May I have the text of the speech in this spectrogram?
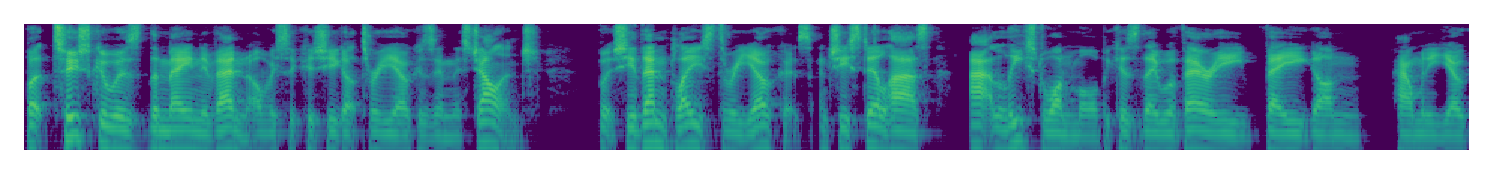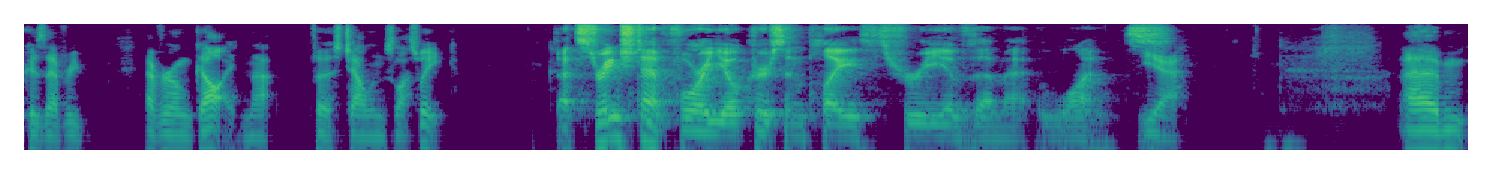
But Tooske was the main event, obviously, because she got three Yokers in this challenge. But she then plays three Yokers, and she still has at least one more because they were very vague on how many Yokers every everyone got in that first challenge last week. That's strange to have four yokers and play three of them at once. Yeah. Um,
